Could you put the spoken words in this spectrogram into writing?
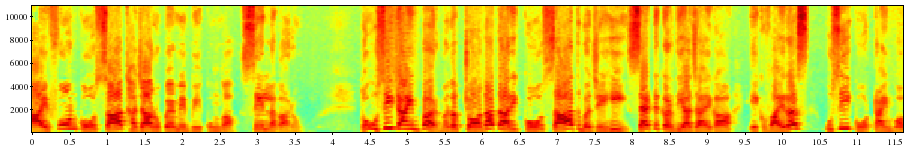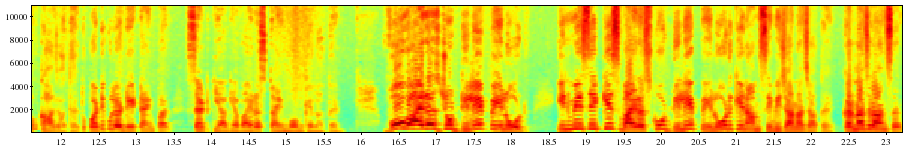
आईफोन को सात हज़ार रुपए में बेचूँगा। सेल लगा रहा हूँ। तो उसी टाइम पर मतलब 14 तारीख को सात बजे ही सेट कर दिया जाएगा एक वायरस उसी को टाइम बॉम्ब कहा जाता है। तो पर्टिकुलर डेट टाइम पर सेट किया गया वायरस टाइम बॉम्ब कहलाता है। वो वायरस जो डिले पेलोड इनमें से किस वायरस को डिले पेलोड के नाम से भी जाना जाता है? करना जरा आंसर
